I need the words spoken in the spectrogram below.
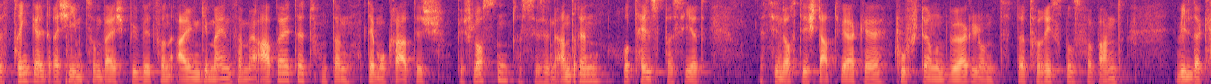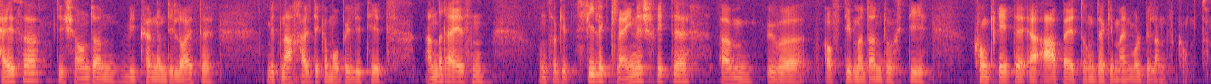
Das Trinkgeldregime zum Beispiel wird von allen gemeinsam erarbeitet und dann demokratisch beschlossen. Das ist in anderen Hotels passiert. Es sind auch die Stadtwerke Kufstein und Wörgl und der Tourismusverband Wilder Kaiser. Die schauen dann, wie können die Leute mit nachhaltiger Mobilität anreisen. Und so gibt es viele kleine Schritte, ähm, über, auf die man dann durch die konkrete Erarbeitung der Gemeinwohlbilanz kommt.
